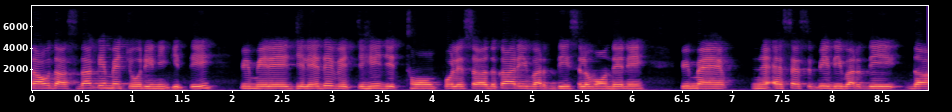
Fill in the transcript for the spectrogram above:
ਤਾਂ ਉਹ ਦੱਸਦਾ ਕਿ ਮੈਂ ਚੋਰੀ ਨਹੀਂ ਕੀਤੀ, ਵੀ ਮੇਰੇ ਜ਼ਿਲ੍ਹੇ ਦੇ ਵਿੱਚ ਹੀ ਜਿੱਥੋਂ ਪੁਲਿਸ ਅਧਿਕਾਰੀ ਵਰਦੀ ਸਿਲਵਾਉਂਦੇ ਨੇ, ਵੀ ਮੈਂ ਐਸਐਸਪੀ ਦੀ ਵਰਦੀ ਦਾ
